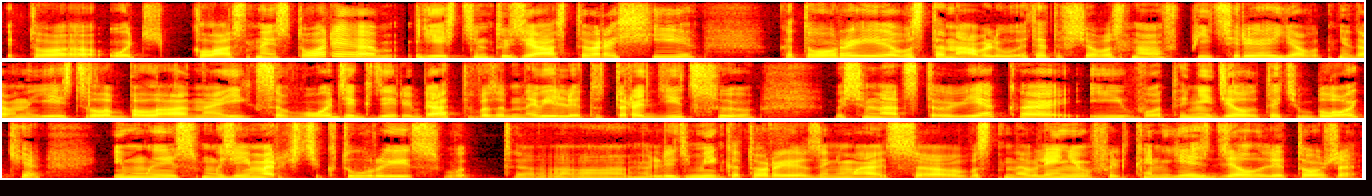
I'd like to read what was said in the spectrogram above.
Это очень классная история. Есть энтузиасты в России, которые восстанавливают это все в основном в Питере. Я вот недавно ездила, была на их заводе, где ребята возобновили эту традицию 18 века, и вот они делают эти блоки, и мы с музеем архитектуры и с вот э, людьми, которые занимаются восстановлением фальконье, сделали тоже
